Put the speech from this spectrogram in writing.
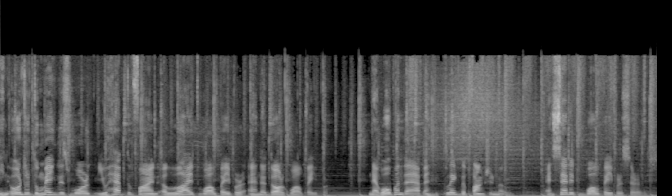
In order to make this work, you have to find a light wallpaper and a dark wallpaper. Now open the app and click the function mode and set it wallpaper service.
